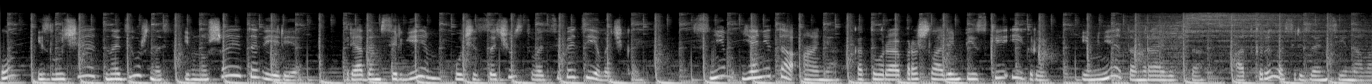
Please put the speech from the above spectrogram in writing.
Он излучает надежность и внушает доверие. Рядом с Сергеем хочется чувствовать себя девочкой. С ним я не та Аня, которая прошла Олимпийские игры, и мне это нравится, открылась Рязантинова.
